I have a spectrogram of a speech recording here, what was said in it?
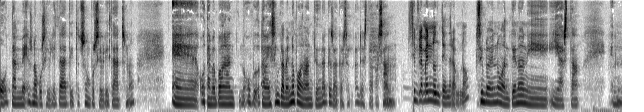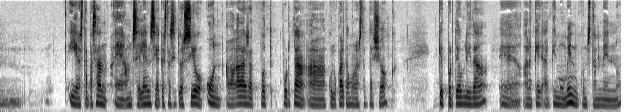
o també és una possibilitat, i tots són possibilitats, no? Eh, o, també poden, o, o també simplement no poden entendre què és el que els està passant. Simplement no entendre-ho, no? Simplement no ho entenen i, i ja està. I està passant eh, amb silenci aquesta situació on a vegades et pot portar a col·locar-te en un estat de xoc que et porta a oblidar eh, en aquell, aquell moment constantment, no?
